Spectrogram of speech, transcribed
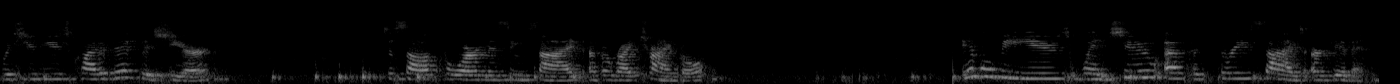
which you've used quite a bit this year, to solve for missing sides of a right triangle. It will be used when two of the three sides are given.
